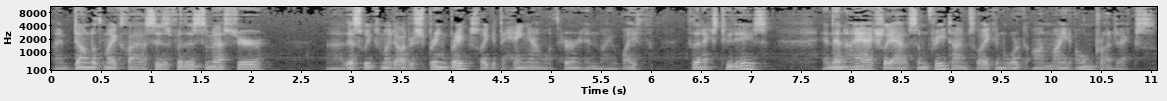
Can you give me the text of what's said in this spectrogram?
I'm done with my classes for this semester. Uh, this week's my daughter's spring break, so I get to hang out with her and my wife for the next two days. And then I actually have some free time so I can work on my own projects.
